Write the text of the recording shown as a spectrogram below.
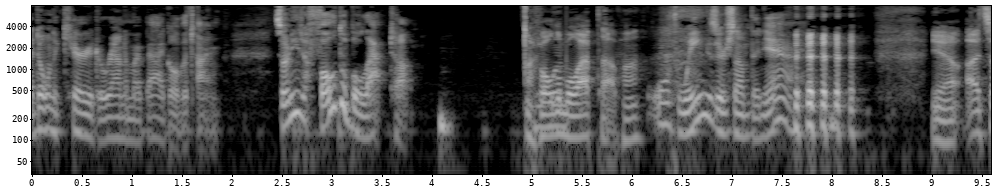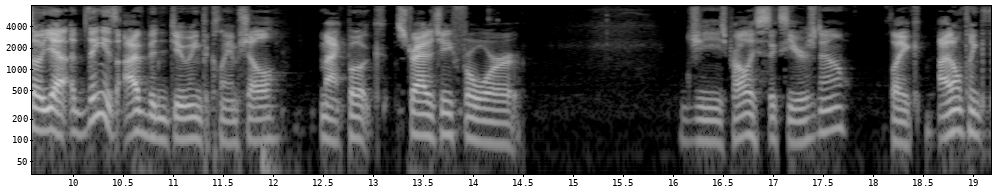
I don't want to carry it around in my bag all the time. So I need a foldable laptop A foldable laptop, huh? with wings or something. Yeah. yeah. Uh, so yeah, the thing is, I've been doing the clamshell MacBook strategy for, geez, probably six years now. Like, I don't think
